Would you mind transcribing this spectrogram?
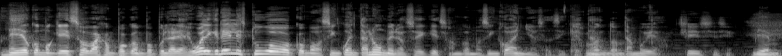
medio como que eso baja un poco en popularidad. Igual Grell estuvo como 50 números, ¿eh? que son como 5 años, así que está, está muy bien. Sí, sí, sí. Bien.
